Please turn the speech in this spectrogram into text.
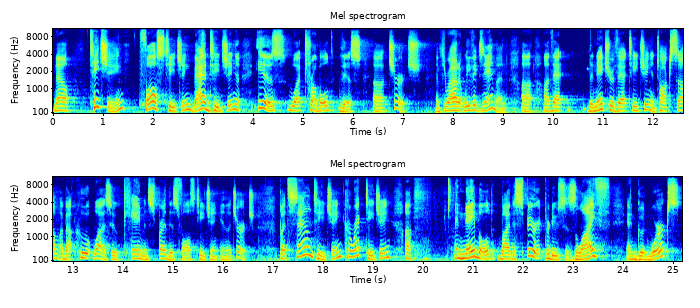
Now, teaching, false teaching, bad teaching, is what troubled this uh, church. And throughout it, we've examined uh, uh, that the nature of that teaching and talk some about who it was who came and spread this false teaching in the church. But sound teaching, correct teaching, uh, enabled by the Spirit, produces life and good works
